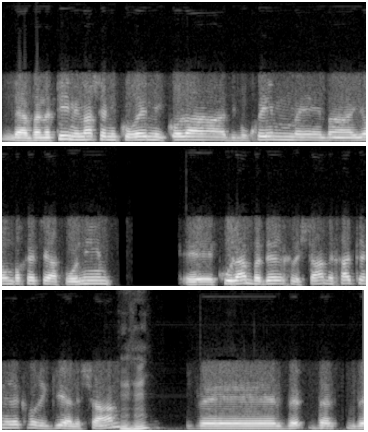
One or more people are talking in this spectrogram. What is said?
להבנתי, ממה שאני קורא מכל הדיווחים uh, ביום וחצי האחרונים, כולם בדרך לשם, אחד כנראה כבר הגיע לשם, ו, ו, ו, ו,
